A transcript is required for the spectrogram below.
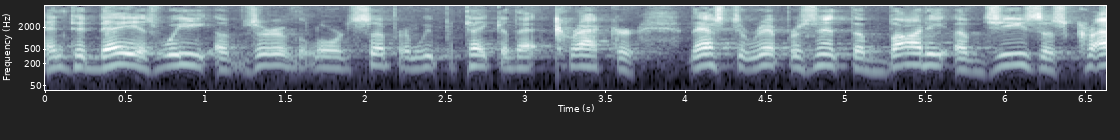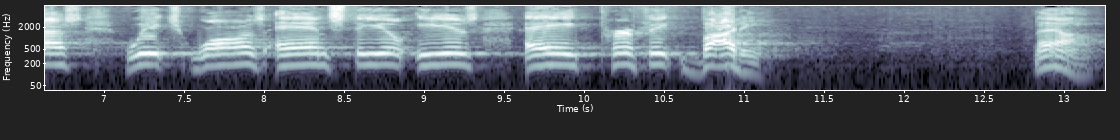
And today, as we observe the Lord's Supper and we partake of that cracker, that's to represent the body of Jesus Christ, which was and still is a perfect body. Now,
